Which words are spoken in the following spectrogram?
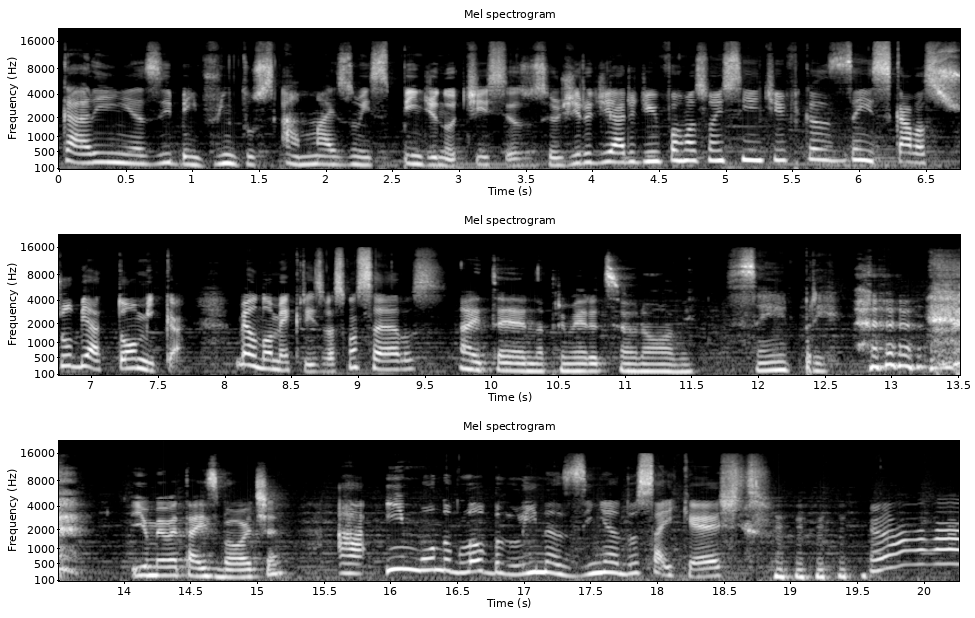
carinhas, e bem-vindos a mais um Spin de Notícias, o seu giro diário de informações científicas em escala subatômica. Meu nome é Cris Vasconcelos. A eterna primeira de seu nome. Sempre. e o meu é Thaís Botia. A imunoglobulinazinha do SciCast. ah,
